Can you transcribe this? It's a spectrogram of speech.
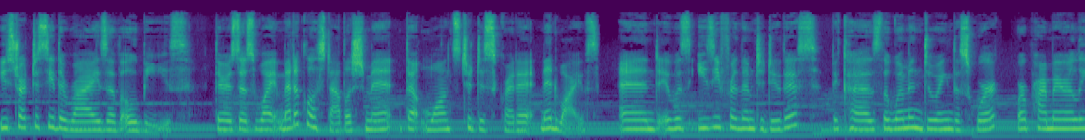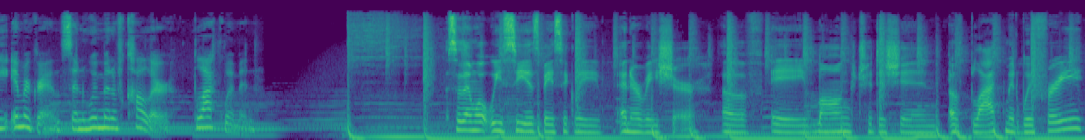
you start to see the rise of OBs, there's this white medical establishment that wants to discredit midwives. And it was easy for them to do this because the women doing this work were primarily immigrants and women of color, black women. So then what we see is basically an erasure of a long tradition of black midwifery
